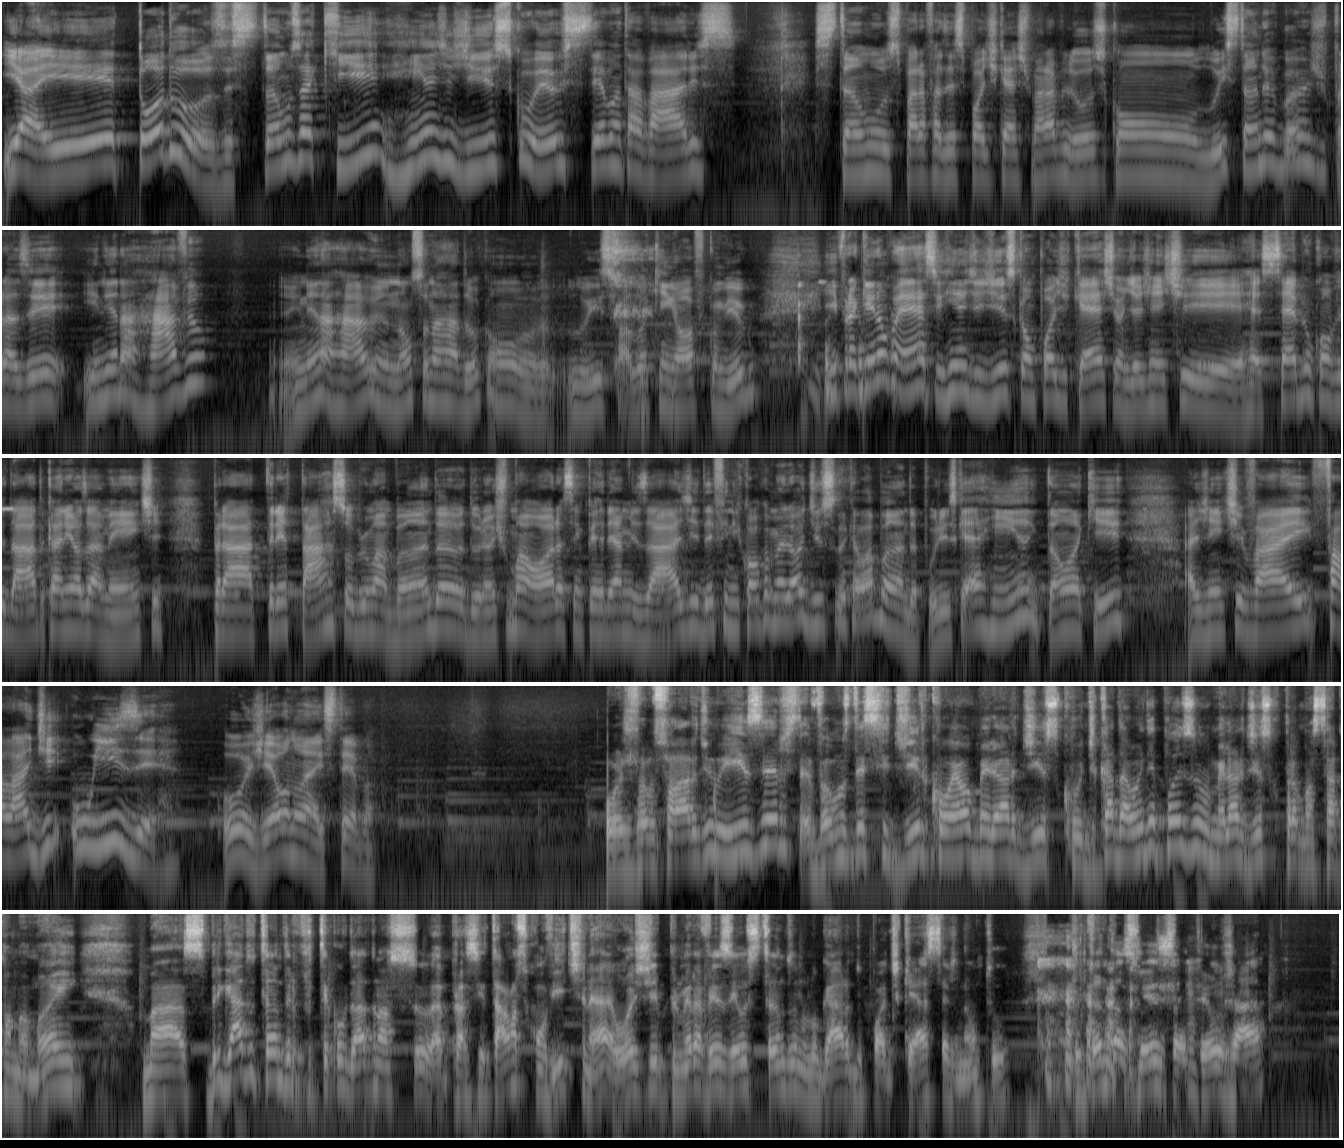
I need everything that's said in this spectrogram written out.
E aí, todos, estamos aqui, Rinha de Disco, eu, Esteban Tavares. Estamos para fazer esse podcast maravilhoso com Luiz Thunderbird, prazer inenarrável inenarrável, não sou narrador, como o Luiz falou aqui em off comigo. E para quem não conhece, Rinha de Disco é um podcast onde a gente recebe um convidado carinhosamente para tretar sobre uma banda durante uma hora sem perder a amizade e definir qual é o melhor disco daquela banda. Por isso que é Rinha, então aqui a gente vai falar de Weezer. Hoje, é ou não é, Esteban? Hoje vamos falar de Weezer, vamos decidir qual é o melhor disco de cada um e depois o melhor disco para mostrar para mamãe. Mas obrigado, Thunder, por ter convidado nosso para aceitar o nosso convite, né? Hoje, primeira vez eu estando no lugar do podcaster, não tu. Por tantas vezes é teu já.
